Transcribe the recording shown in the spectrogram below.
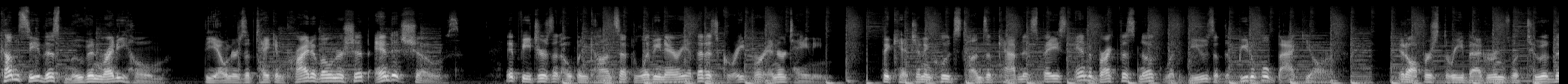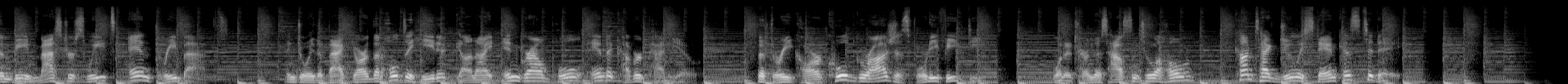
Come see this move in ready home. The owners have taken pride of ownership and it shows. It features an open concept living area that is great for entertaining. The kitchen includes tons of cabinet space and a breakfast nook with views of the beautiful backyard. It offers three bedrooms with two of them being master suites and three baths. Enjoy the backyard that holds a heated gunite in-ground pool and a covered patio. The three-car cooled garage is 40 feet deep. Want to turn this house into a home? Contact Julie Stankus today.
